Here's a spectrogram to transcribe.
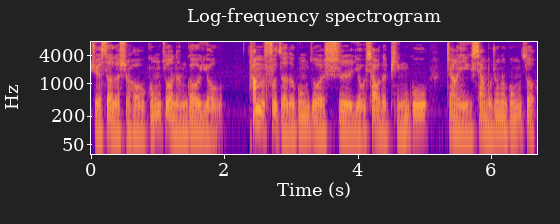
角色的时候，工作能够有他们负责的工作是有效的评估这样一个项目中的工作。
